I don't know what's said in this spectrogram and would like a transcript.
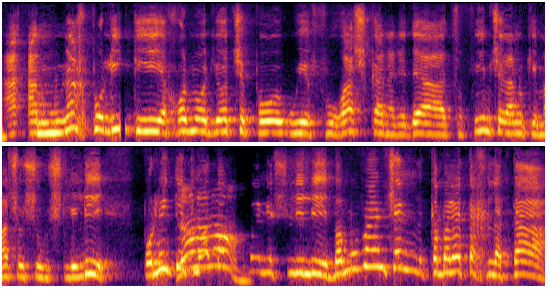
המונח פוליטי יכול מאוד להיות שפה הוא יפורש כאן על ידי הצופים שלנו כמשהו שהוא שלילי. פוליטית לא, לא, לא במובן השלילי, במובן של קבלת החלטה,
